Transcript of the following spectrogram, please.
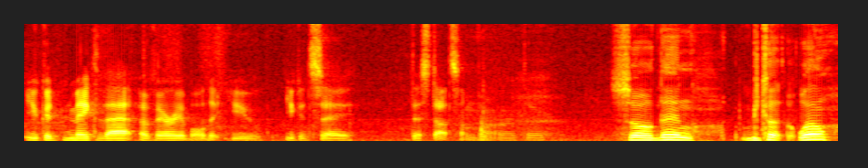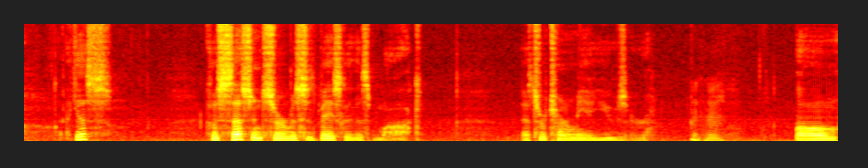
you could make that a variable that you you could say this dot some var right there. So then, because well, I guess because session service is basically this mock. It's returning me a user. Mm-hmm. Um.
